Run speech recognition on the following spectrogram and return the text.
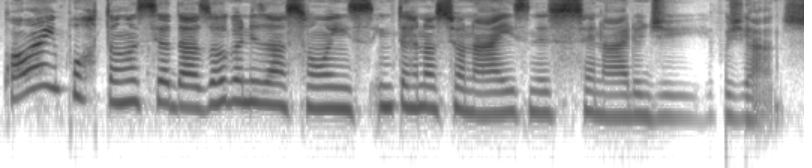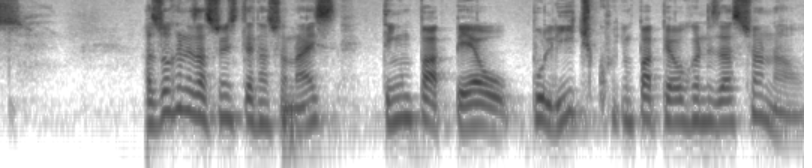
qual é a importância das organizações internacionais nesse cenário de refugiados? As organizações internacionais têm um papel político e um papel organizacional.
